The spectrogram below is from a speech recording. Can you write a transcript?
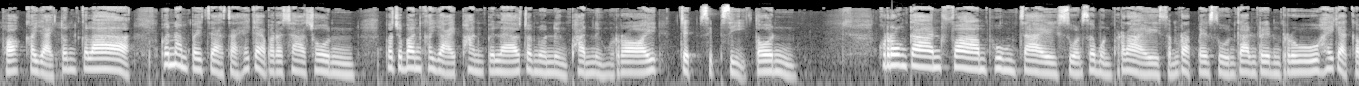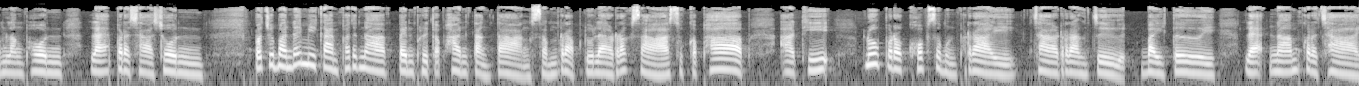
เพราะขยายต้นกล้า เพื่อนำไปแจกจ่ายให้แก่ประชาชน ปัจจุบันขยายพันธุ์ไปแล้วจำนวน 1,174 ต้น โครงการฟาร์มภูมิใจสวนสมุนไพรสำหรับเป็นศูนย์การเรียนรู้ให้แก่กำลังพลและประชาชน ปัจจุบันได้มีการพัฒนาเป็นผลิตภัณฑ์ต่างๆสำหรับดูแลรักษาสุขภาพ อาทิ ลูกประคบสมุนไพร ชารางจืด ใบเตย และน้ำกระชาย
